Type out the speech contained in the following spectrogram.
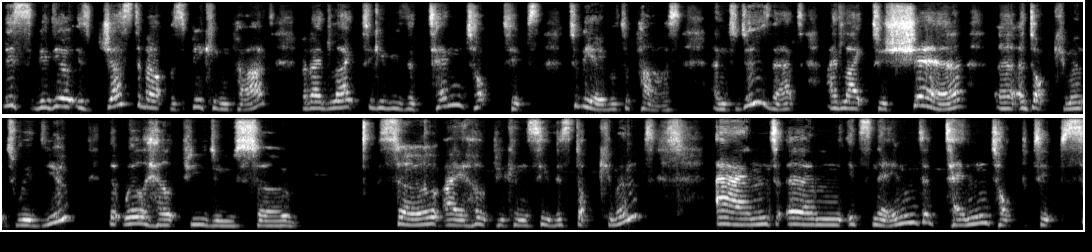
This video is just about the speaking part, but I'd like to give you the 10 top tips to be able to pass. And to do that, I'd like to share uh, a document with you that will help you do so. So I hope you can see this document and um, it's named 10 top tips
